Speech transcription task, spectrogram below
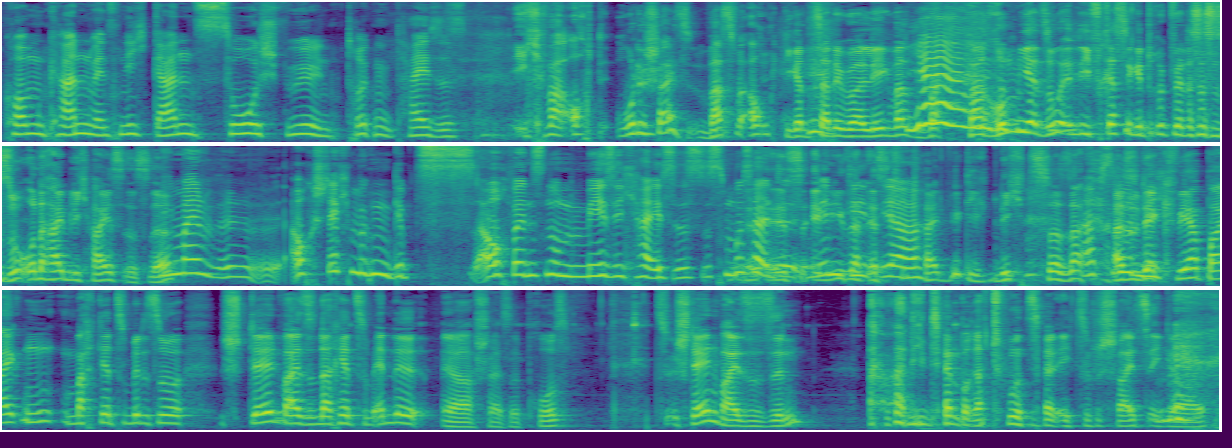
kommen kann, wenn es nicht ganz so schwülend, drückend heiß ist. Ich war auch, ohne Scheiß, was wir auch die ganze Zeit überlegen, was, wa- warum mir so in die Fresse gedrückt wird, dass es so unheimlich heiß ist, Ich ne? meine, äh, auch Stechmücken gibt's, auch wenn es nur mäßig heiß ist. Es muss halt. es, wenn wie gesagt, die- es ja. tut halt wirklich nichts zur Sache. Absolut Also der nicht. Querbalken macht ja zumindest so stellenweise nachher zum Ende, ja, scheiße, Prost, stellenweise Sinn, aber die Temperatur ist halt echt so scheißegal.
